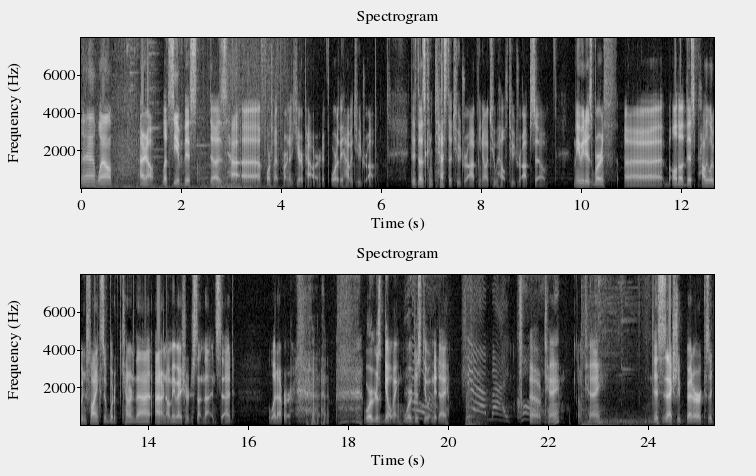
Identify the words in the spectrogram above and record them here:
eh, well, I don't know. Let's see if this does uh, force my opponent to hero power, if, or they have a 2-drop. This does contest a 2-drop, you know, a 2-health 2-drop, so maybe it is worth, uh, although this probably would have been fine because it would have countered that. I don't know, maybe I should have just done that instead. Whatever. We're just going. We're just doing today. Okay. Okay. This is actually better because it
